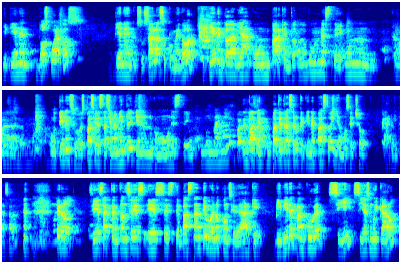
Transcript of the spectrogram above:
y tienen dos cuartos, tienen su sala, su comedor y tienen todavía un parque, un, este, un, tienen su espacio de estacionamiento y tienen como un, este, un, patio, un patio trasero que tiene pasto y ya hemos hecho carnita asada. Pero Sí, exacto. Entonces es este, bastante bueno considerar que vivir en Vancouver, sí, sí es muy caro,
